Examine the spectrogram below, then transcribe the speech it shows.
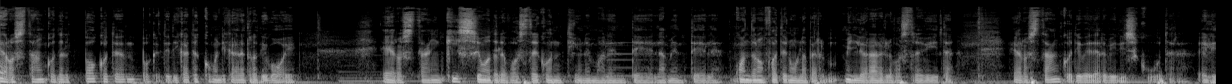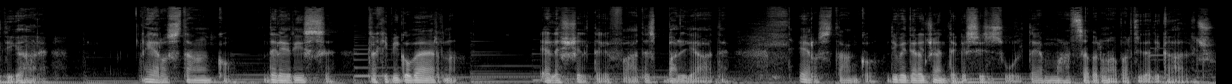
Ero stanco del poco tempo che dedicate a comunicare tra di voi. Ero stanchissimo delle vostre continue malente lamentele, quando non fate nulla per migliorare le vostre vite. Ero stanco di vedervi discutere e litigare. Ero stanco delle risse tra chi vi governa e le scelte che fate sbagliate. Ero stanco di vedere gente che si insulta e ammazza per una partita di calcio.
